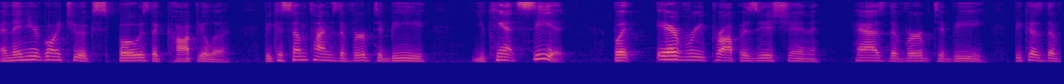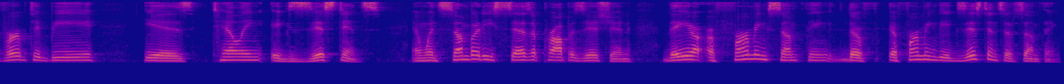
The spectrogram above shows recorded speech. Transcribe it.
And then you're going to expose the copula because sometimes the verb to be, you can't see it. But every proposition has the verb to be because the verb to be is telling existence. And when somebody says a proposition, they are affirming something, they're affirming the existence of something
